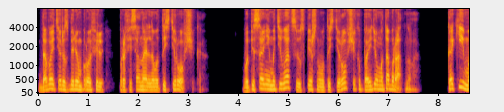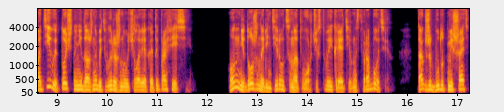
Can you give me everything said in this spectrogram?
Давайте разберем профиль профессионального тестировщика. В описании мотивации успешного тестировщика пойдем от обратного. Какие мотивы точно не должны быть выражены у человека этой профессии? Он не должен ориентироваться на творчество и креативность в работе. Также будут мешать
